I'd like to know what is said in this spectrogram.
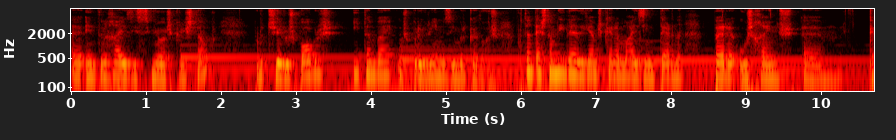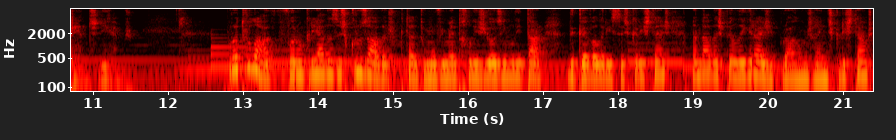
eh, entre reis e senhores cristãos, proteger os pobres e também os peregrinos e mercadores. Portanto, esta medida, digamos que era mais interna para os reinos ehm, crentes, digamos. Por outro lado, foram criadas as Cruzadas, portanto, um movimento religioso e militar de cavalariças cristãs mandadas pela Igreja e por alguns reinos cristãos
